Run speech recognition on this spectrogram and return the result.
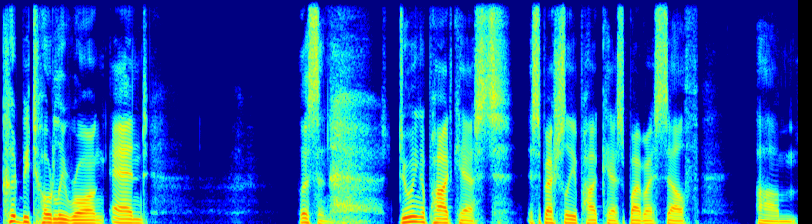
could be totally wrong and listen, doing a podcast, especially a podcast by myself, um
